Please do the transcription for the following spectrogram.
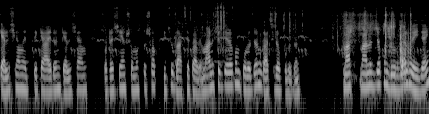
ক্যালসিয়ামের থেকে আয়রন ক্যালসিয়াম পটাশিয়াম সমস্ত সব কিছু গাছে পাবে। মানুষের যেরকম প্রয়োজন, গাছেরও প্রয়োজন। মানুষ যখন দুর্বল হয়ে যায়,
